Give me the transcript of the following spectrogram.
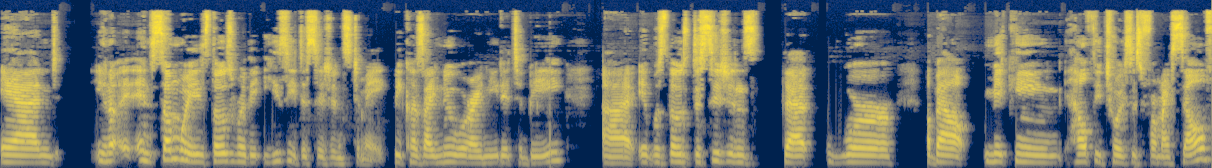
And, you know, in some ways, those were the easy decisions to make because I knew where I needed to be. Uh, it was those decisions that were about making healthy choices for myself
